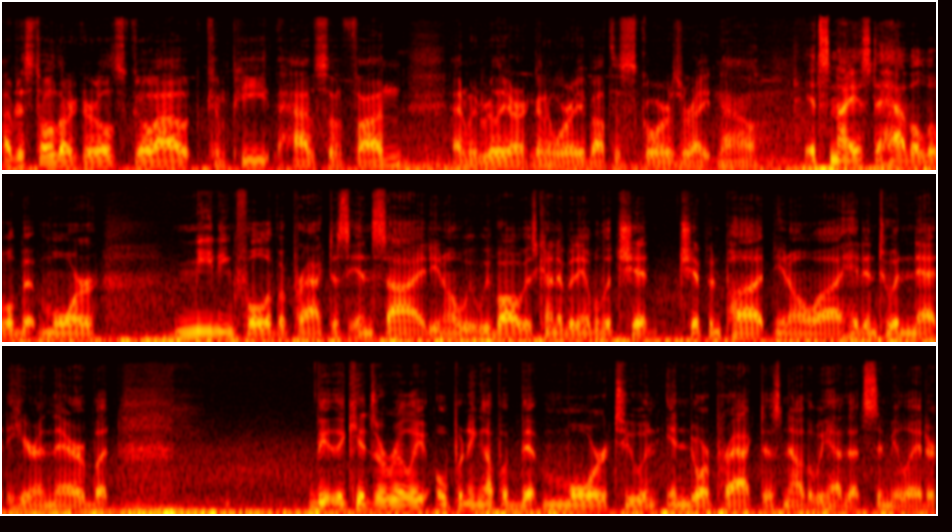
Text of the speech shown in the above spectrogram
I've just told our girls go out, compete, have some fun, and we really aren't going to worry about the scores right now. It's nice to have a little bit more meaningful of a practice inside. You know, we, have always kind of been able to chip, chip and putt, you know, uh, hit into a net here and there, but the, the kids are really opening up a bit more to an indoor practice now that we have that simulator.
